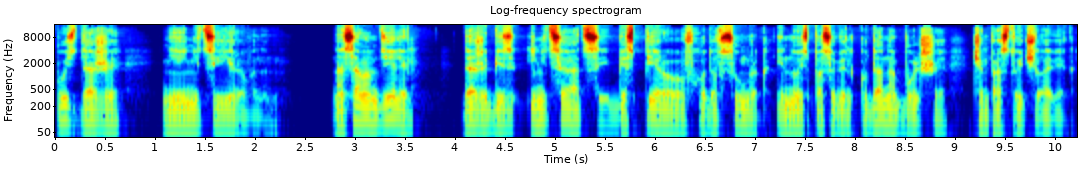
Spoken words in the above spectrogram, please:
пусть даже не инициированным. На самом деле, даже без инициации, без первого входа в сумрак, иной способен куда на большее, чем простой человек,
